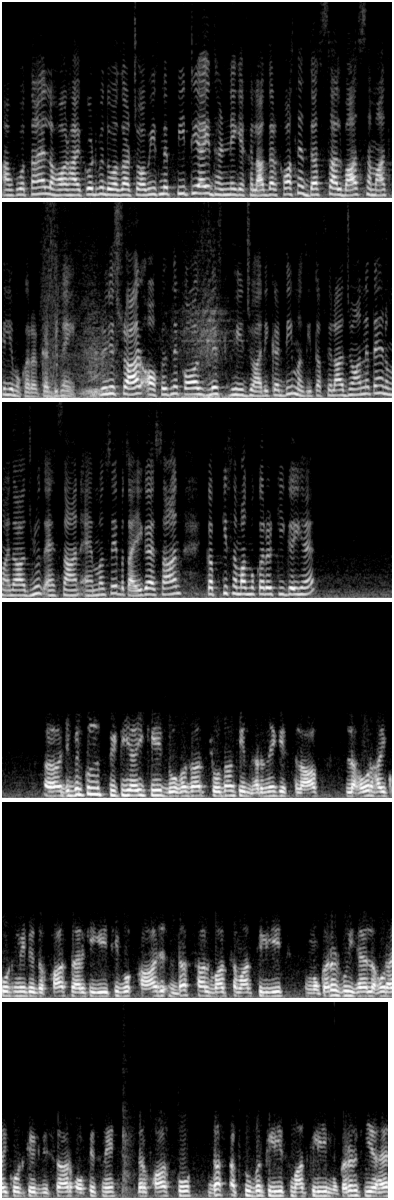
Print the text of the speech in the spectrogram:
आपको बताएँ, लाहौर हाईकोर्ट में 2024 में पीटीआई धरने के खिलाफ दरख्वास्त ने 10 साल बाद समात के लिए मुकर कर दी गई। रजिस्ट्रार ऑफ़िस ने कॉज लिस्ट भी जारी कर दी। मजीद तफसीत जान लेते हैं। नुमाइंदा आजनूज एहसान अहमद से। बताइएगा एहसान, कब की समात मुकर की गई है? जी, बिल्कुल, पीटीआई के 2014 के धरने के खिलाफ लाहौर हाईकोर्ट में जो दरख्वास्त दायर की गई थी, वो आज 10 साल बाद समाज के लिए मुकर हुई है। लाहौर हाईकोर्ट के रजिस्ट्रार ऑफ़िस ने दरख्वास्त को 10 अक्टूबर के लिए समाज के लिए मुकर किया है।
